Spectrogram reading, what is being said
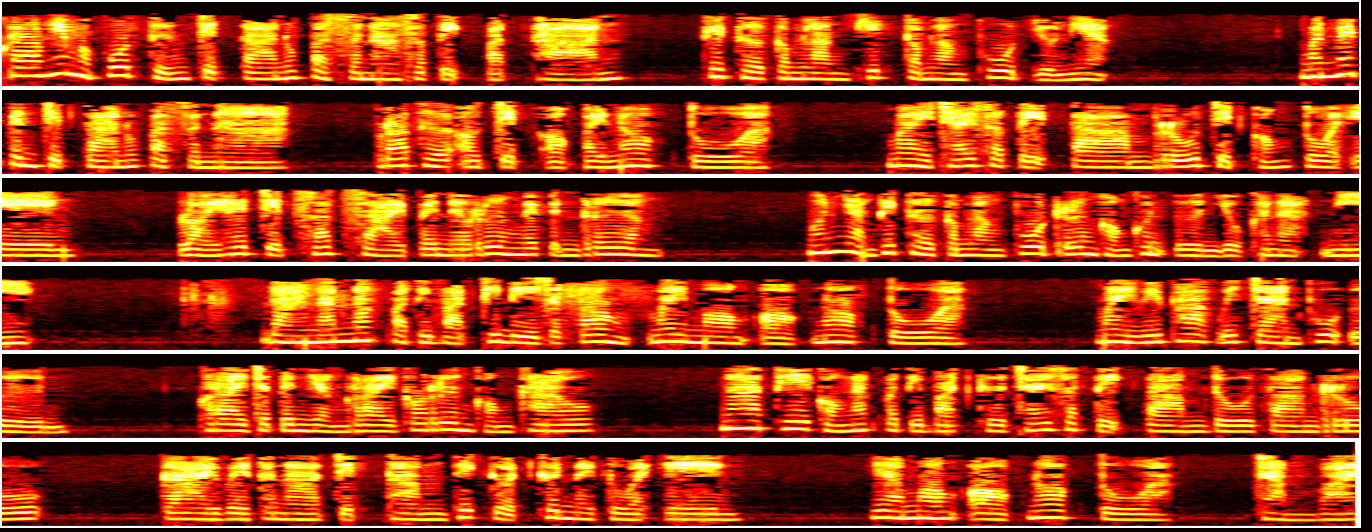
คราวนี้มาพูดถึงจิตตานุปัสนาสติปัฏฐาน ที่เธอกำลังคิดกำลังพูดอยู่เนี่ย มันไม่เป็นจิตตานุปัสสนา เพราะเธอเอาจิตออกไปนอกตัว ไม่ใช้สติตามรู้จิตของตัวเอง ปล่อยให้จิตซัดสายไปในเรื่องไม่เป็นเรื่อง เหมือนอย่างที่เธอกำลังพูดเรื่องของคนอื่นอยู่ขณะนี้ ดังนั้นนักปฏิบัติที่ดีจะต้องไม่มองออกนอกตัว ไม่วิพากวิจารณ์ผู้อื่น ใครจะเป็นอย่างไรก็เรื่องของเขา หน้าที่ของนักปฏิบัติคือใช้สติตามดูตามรู้ กายเวทนาจิตธรรมที่เกิดขึ้นในตัวเอง อย่ามองออกนอกตัวจำไว้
